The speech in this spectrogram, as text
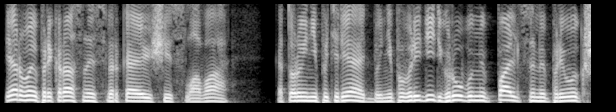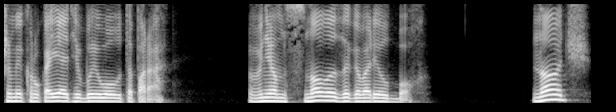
первые прекрасные сверкающие слова, которые не потерять бы, не повредить грубыми пальцами, привыкшими к рукояти боевого топора. В нем снова заговорил Бог. Ночь,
